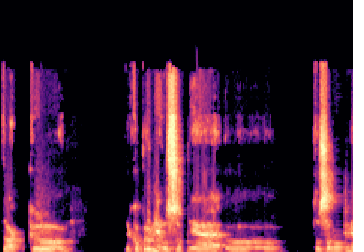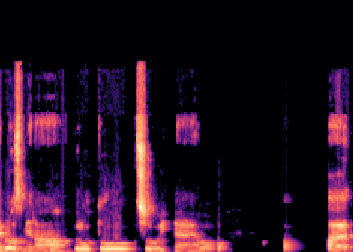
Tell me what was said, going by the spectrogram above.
Tak eh, jako pro mě osobně eh, to samozřejmě byla změna, bylo to co jiného ale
